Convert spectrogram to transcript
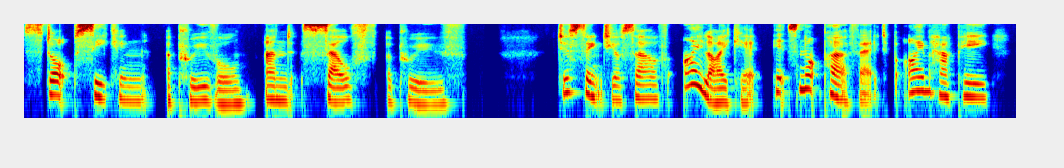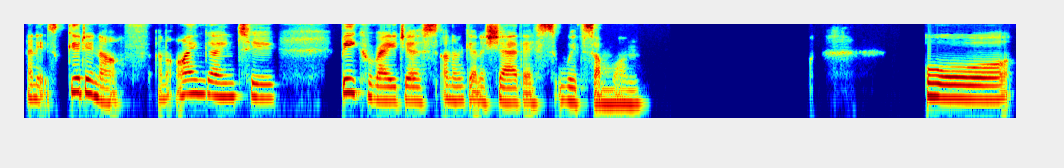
stop seeking approval and self approve. Just think to yourself, I like it. It's not perfect, but I'm happy and it's good enough. And I'm going to be courageous and I'm going to share this with someone. Or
